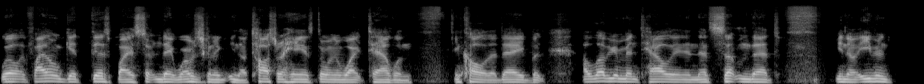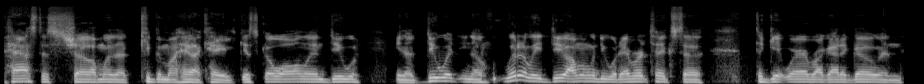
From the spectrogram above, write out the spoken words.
well, if I don't get this by a certain day, we're just gonna you know toss our hands, throw in a white towel, and, and call it a day. But I love your mentality, and that's something that you know even past this show, I'm gonna keep in my head like, hey, just go all in, do you know, do it, you know, literally do. I'm gonna do whatever it takes to to get wherever I got to go, and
